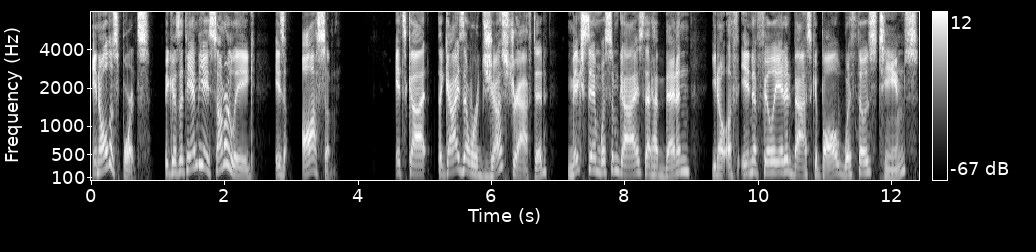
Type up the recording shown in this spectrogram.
in all the sports because at the NBA Summer League is awesome. It's got the guys that were just drafted mixed in with some guys that have been in, you know, in affiliated basketball with those teams.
